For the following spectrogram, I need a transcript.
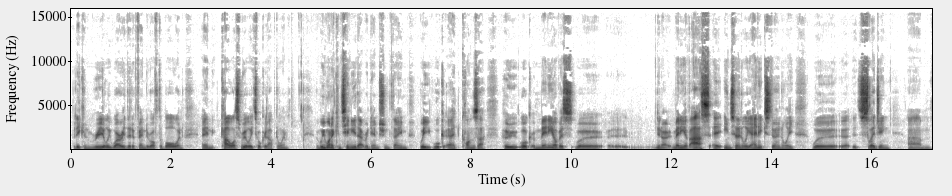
but he can really worry the defender off the ball. And, and Carlos really took it up to him. We want to continue that redemption theme. We look at Konsa, who, look, many of us were, uh, you know, many of us uh, internally and externally were uh, sledging um,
